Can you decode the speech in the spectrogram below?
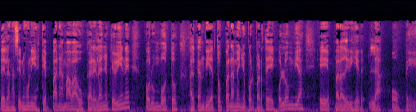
de las Naciones Unidas que Panamá va a buscar el año que viene por un voto al candidato panameño por parte de Colombia eh, para dirigir la OPE.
